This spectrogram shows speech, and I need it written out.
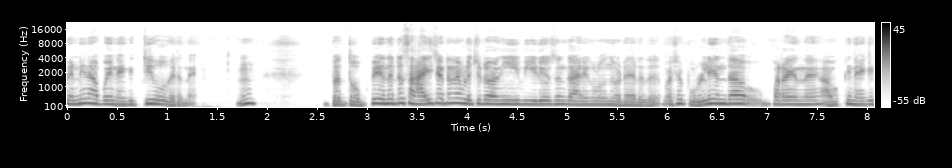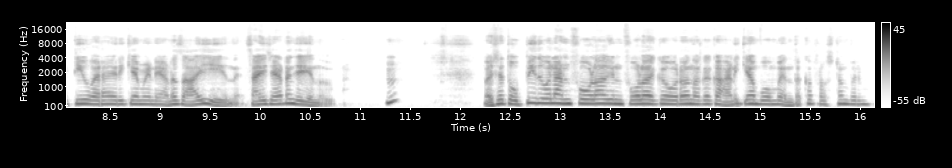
പെണ്ണിനാ പോയി നെഗറ്റീവ് വരുന്നത് ഇപ്പൊ തൊപ്പി എന്നിട്ട് സായി ചേട്ടനെ വിളിച്ചിട്ട് പറഞ്ഞു ഈ വീഡിയോസും കാര്യങ്ങളും ഒന്നും ഇടരുത്. പക്ഷെ പുള്ളി എന്താ പറയുന്നത് അവക്ക് നെഗറ്റീവ് വരാതിരിക്കാൻ വേണ്ടിയാണ് സായി ചെയ്യുന്നത് സായി ചേട്ടൻ ചെയ്യുന്നത്? പക്ഷെ തൊപ്പി ഇതുപോലെ അൺഫോളോ ഇൻഫോളോ ഒക്കെ ഓരോന്നൊക്കെ കാണിക്കാൻ പോകുമ്പോൾ എന്തൊക്കെ പ്രശ്നം വരും?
